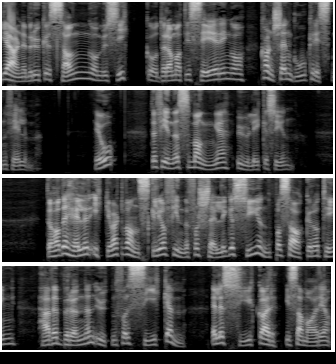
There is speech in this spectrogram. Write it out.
gjerne bruker sang og musikk og dramatisering og kanskje en god kristen film. Jo, det finnes mange ulike syn. Det hadde heller ikke vært vanskelig å finne forskjellige syn på saker og ting her ved brønnen utenfor Sikhem eller Sykar i Samaria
